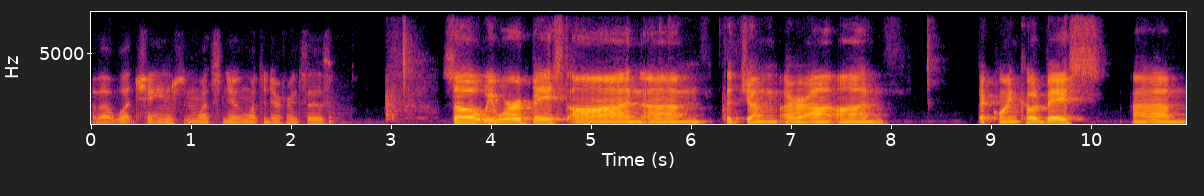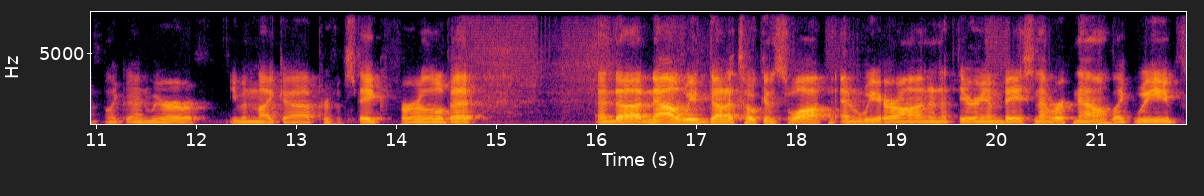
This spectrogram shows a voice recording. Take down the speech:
about what changed and what's new and what the difference is? So we were based on um, the jump or uh, on Bitcoin code base, um, like, and we were even like uh, proof of stake for a little bit. And uh, now we've done a token swap, and we are on an Ethereum-based network now. Like we've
